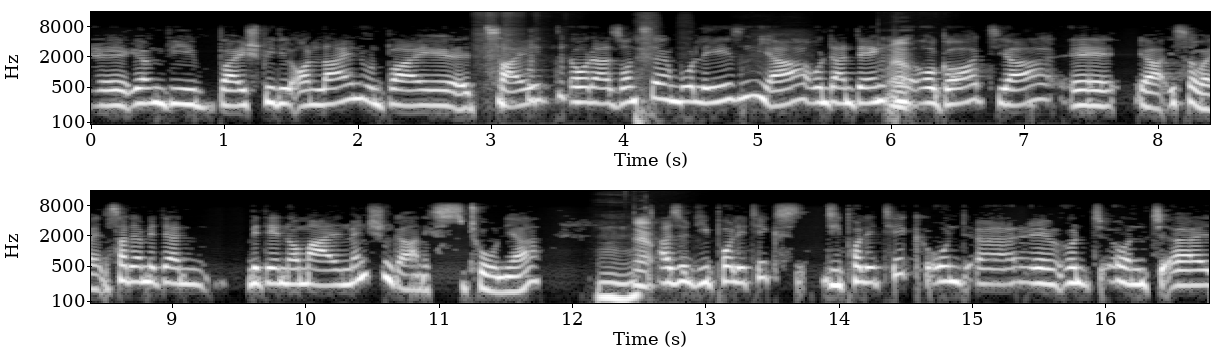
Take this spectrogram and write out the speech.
äh, irgendwie bei Spiegel Online und bei Zeit oder sonst irgendwo lesen, ja, und dann denken, ja. oh Gott, ja, äh, ja, ist aber, das hat ja mit der mit den normalen Menschen gar nichts zu tun, ja. Mhm. Ja. Also die Politik, die Politik und, äh, und, und äh,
